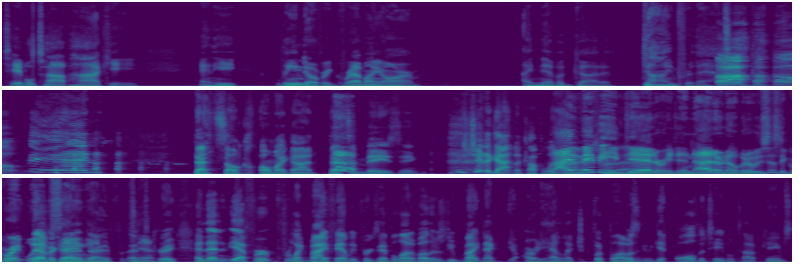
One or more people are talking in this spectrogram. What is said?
tabletop hockey, and he leaned over, he grabbed my arm. I never got a dime for that. oh man, that's so. Oh my god, that's amazing. He should have gotten a couple of. I, maybe he that. did or he didn't. I don't know, but it was just a great way Never of got a dime. For, that's Yeah. great. And then yeah, for for like my family, for example, a lot of others, you might not you already had electric football. I wasn't going to get all the tabletop games,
